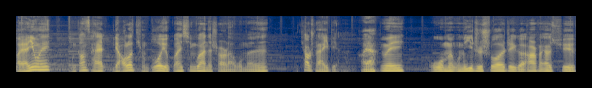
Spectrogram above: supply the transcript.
好呀，因为我们刚才聊了挺多有关新冠的事儿了，我们跳出来一点。好呀，因为我们我们一直说这个阿尔法要去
